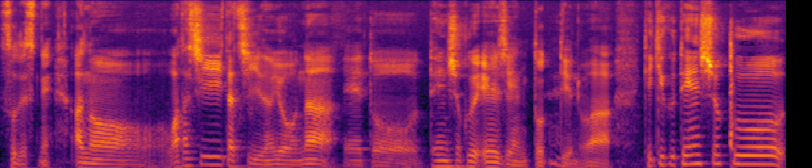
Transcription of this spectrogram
そうですね。あの、私たちのような、えっ、と、転職エージェントっていうのは、結局転職を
